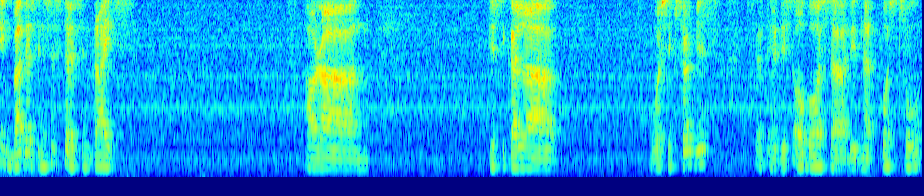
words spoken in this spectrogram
Morning, brothers and sisters in Christ. Our um, physical uh, worship service uh, this August uh, did not push through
